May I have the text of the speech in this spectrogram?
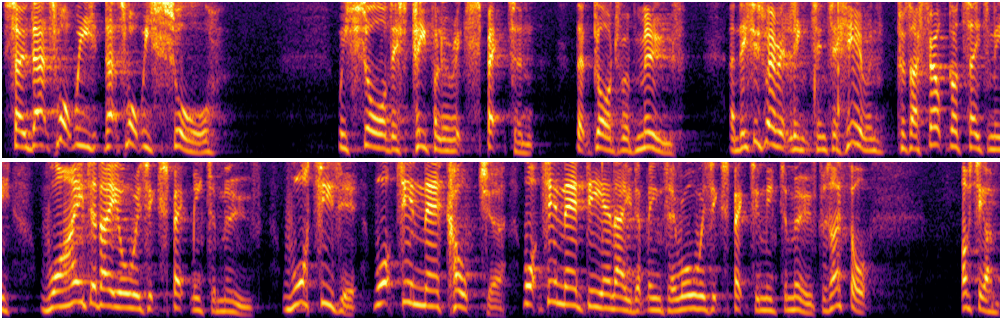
so that's what we, that's what we saw. We saw this people who were expectant that God would move. And this is where it linked into here. Because I felt God say to me, Why do they always expect me to move? What is it? What's in their culture? What's in their DNA that means they're always expecting me to move? Because I thought, obviously, I'm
